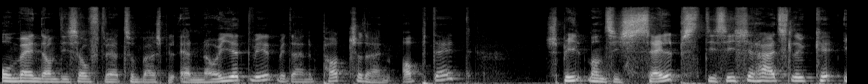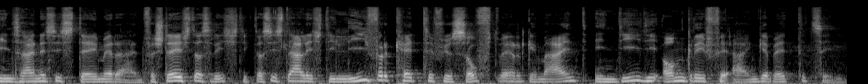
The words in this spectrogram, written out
Und wenn dann die Software zum Beispiel erneuert wird mit einem Patch oder einem Update, spielt man sich selbst die Sicherheitslücke in seine Systeme rein. Verstehe ich das richtig? Das ist eigentlich die Lieferkette für Software gemeint, in die die Angriffe eingebettet sind.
